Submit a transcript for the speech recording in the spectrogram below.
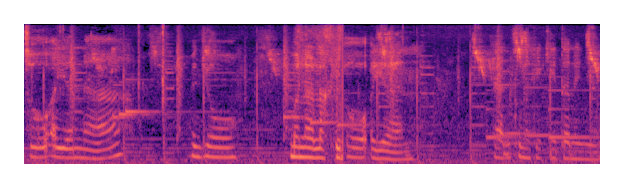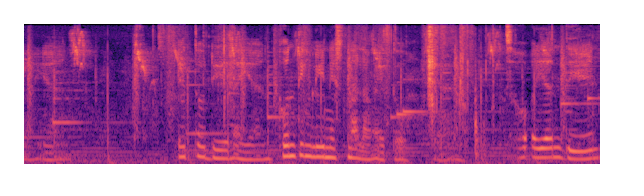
So, ayan na. Medyo malalaki. So, ayan. Yan, kung nakikita ninyo. Yan. Ito din, ayan. Konting linis na lang ito. Ayan. So, ayan din.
